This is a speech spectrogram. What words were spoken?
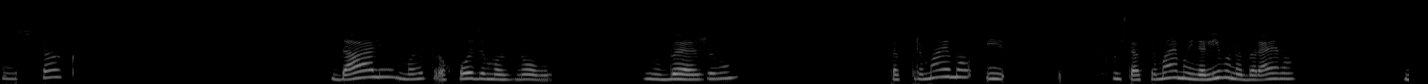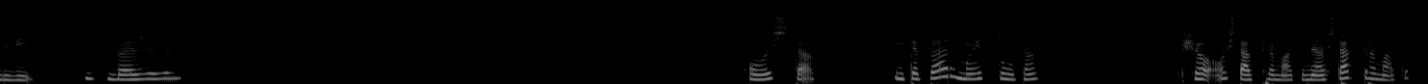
Ось так. Далі ми проходимо знову в бежеву. Так, тримаємо і ось так тримаємо і наліво набираємо дві бежеві. Ось так. І тепер ми тут, якщо ось так тримати, не ось так тримати,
